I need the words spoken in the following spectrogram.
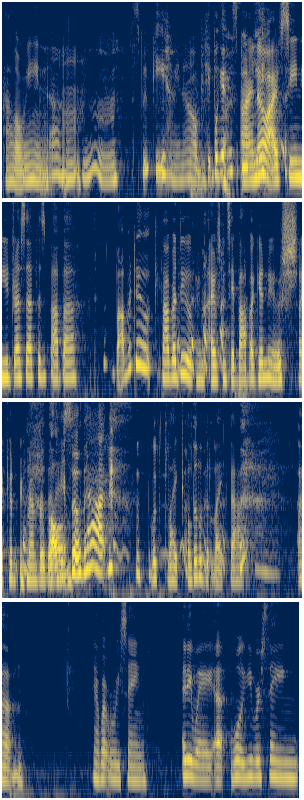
Halloween. yeah, mm. spooky. I know. People getting spooky. I know. I've seen you dress up as Baba Babadook. Baba Duke. I was going to say Baba Ganoush. I couldn't remember the name. Also that. Looked like a little bit like that. Um, yeah, what were we saying? Anyway, uh, well, you were saying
